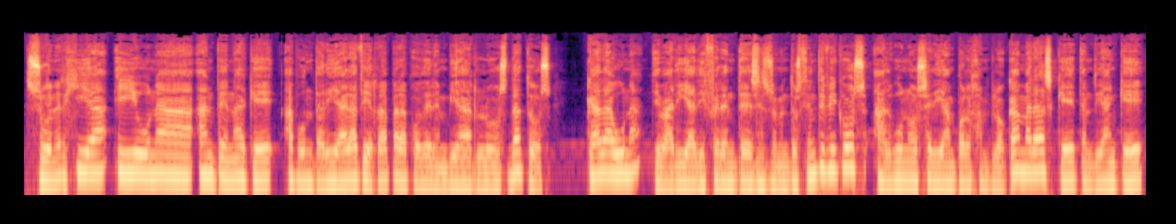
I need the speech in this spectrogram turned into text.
su energía y una antena que apuntaría a la Tierra para poder enviar los datos. Cada una llevaría diferentes instrumentos científicos, algunos serían por ejemplo cámaras que tendrían que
